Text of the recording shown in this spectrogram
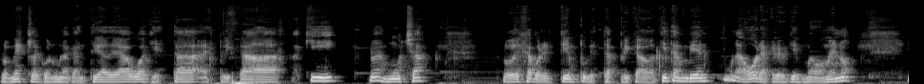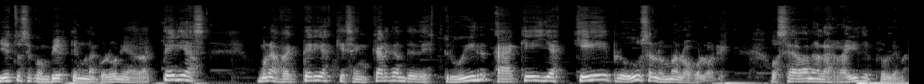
lo mezcla con una cantidad de agua que está explicada aquí, no es mucha, lo deja por el tiempo que está explicado aquí también, una hora creo que es más o menos, y esto se convierte en una colonia de bacterias unas bacterias que se encargan de destruir a aquellas que producen los malos olores. O sea, van a la raíz del problema.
